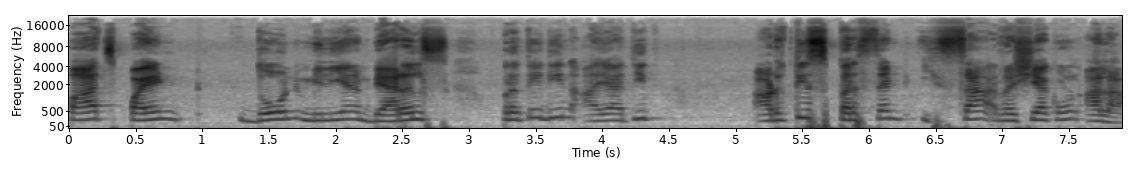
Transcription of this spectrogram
पाच पॉईंट दोन मिलियन बॅरल्स प्रतिदिन आयातीत अडतीस पर्सेंट हिस्सा रशियाकडून आला.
